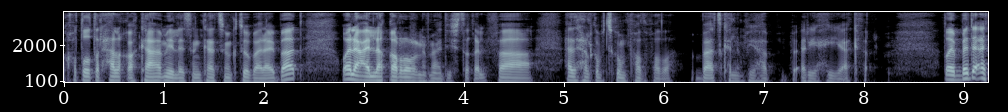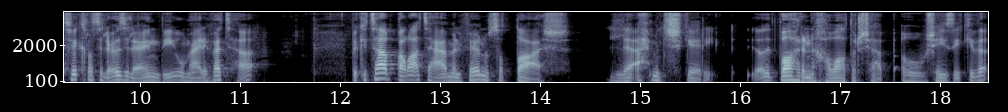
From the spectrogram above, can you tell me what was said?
خطوط الحلقة كاملة كانت مكتوبة على الايباد ولعل قرر إنه ما عاد يشتغل. فهذه الحلقة بتكون فضفضة بتكلم فيها بأريحية أكثر. طيب بدأت فكرة العزلة عندي ومعرفتها بكتاب قرأته عام 2016 لأحمد الشقيري. الظاهر إنه خواطر شاب أو شيء زي كذا.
